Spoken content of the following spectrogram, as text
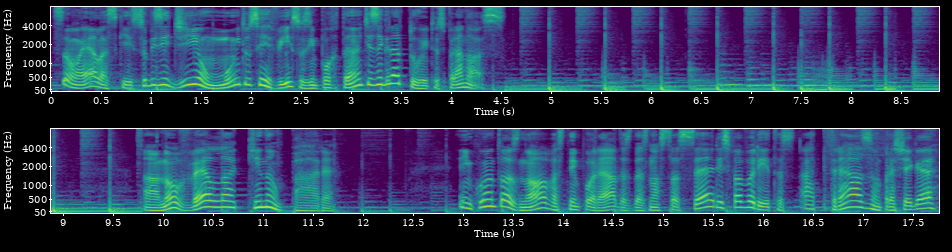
são elas que subsidiam muitos serviços importantes e gratuitos para nós. A novela que não para. Enquanto as novas temporadas das nossas séries favoritas atrasam para chegar,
